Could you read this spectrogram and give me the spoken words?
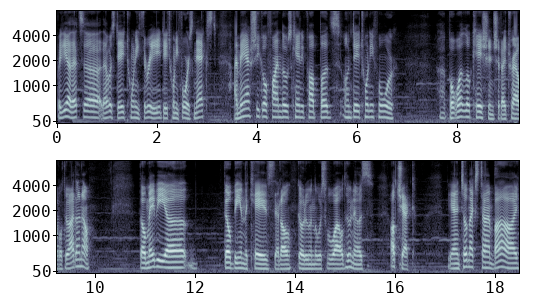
But yeah, that's, uh, that was day 23. Day 24 is next. I may actually go find those Candy Pop Buds on day 24. Uh, but what location should I travel to? I don't know. Though maybe, uh, they'll be in the caves that I'll go to in the Wistful Wild. Who knows? I'll check. Yeah, until next time, bye.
